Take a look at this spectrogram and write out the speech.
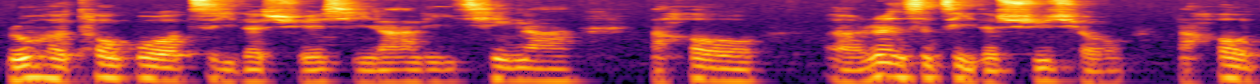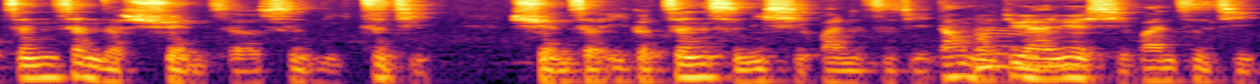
如何透过自己的学习啦、厘清啊，然后呃认识自己的需求，然后真正的选择是你自己。选择一个真实你喜欢的自己。当我们越来越喜欢自己，嗯、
